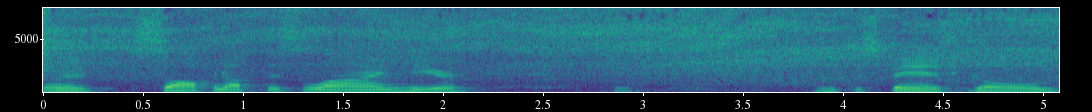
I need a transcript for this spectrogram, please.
I'm Going to soften up this line here with the Spanish gold.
